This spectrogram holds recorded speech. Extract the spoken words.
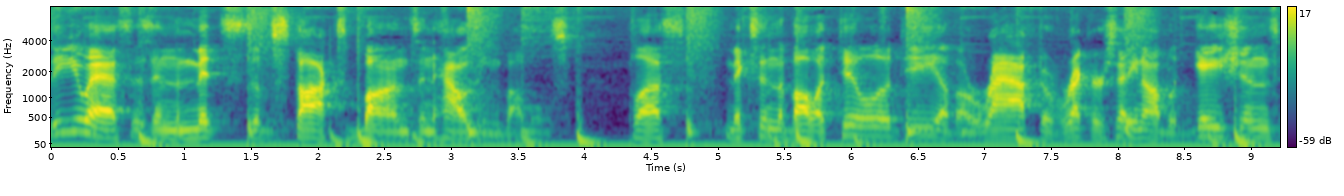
The U.S. is in the midst of stocks, bonds, and housing bubbles. Plus, mix in the volatility of a raft of record setting obligations,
